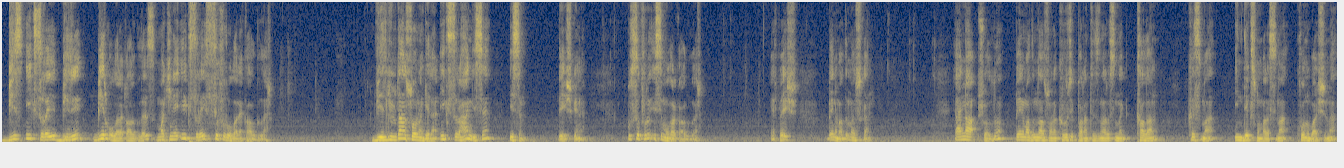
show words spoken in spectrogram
biz ilk sırayı biri bir olarak algılarız. Makine ilk sırayı sıfır olarak algılar. Virgülden sonra gelen ilk sıra hangisi? İsim değişkeni. Bu sıfırı isim olarak algılar. F5 benim adım Özkan. Yani ne yapmış oldu? Benim adımdan sonra kıvırcık parantezin arasında kalan kısma indeks numarasına, konu başlığına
